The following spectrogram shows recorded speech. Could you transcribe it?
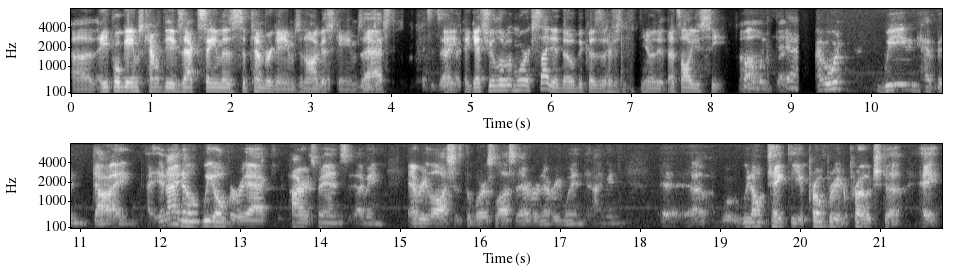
Uh, April games count the exact same as September games and August games. They just they, exactly. they get you a little bit more excited though because there's you know that's all you see. Well, we, Um, yeah, I mean, we're, we have been dying, and I know we overreact. Pirates fans, I mean, every loss is the worst loss ever, and every win. I mean, uh, uh, we don't take the appropriate approach to, hey,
